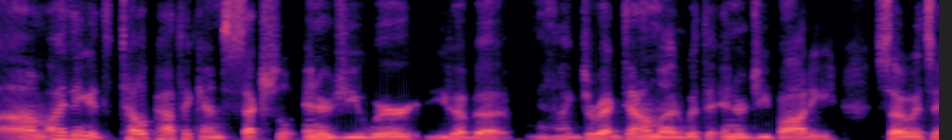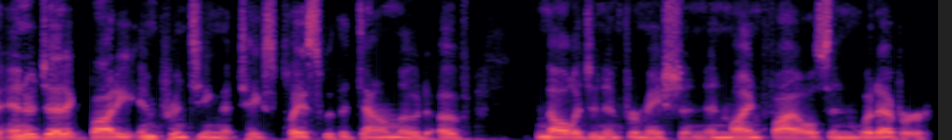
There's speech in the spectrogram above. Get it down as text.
um, I think it's telepathic and sexual energy where you have a like direct download with the energy body. So it's an energetic body imprinting that takes place with a download of knowledge and information and mind files and whatever.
